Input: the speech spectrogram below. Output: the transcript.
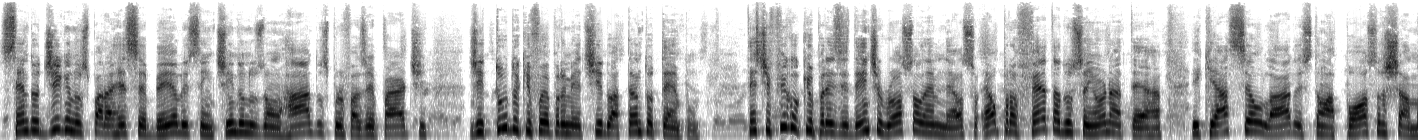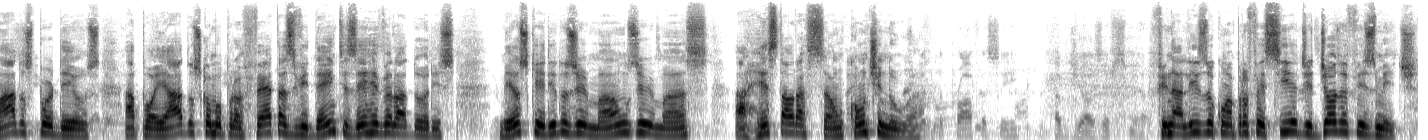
sendo dignos para recebê-lo e sentindo-nos honrados por fazer parte de tudo que foi prometido há tanto tempo. Testifico que o presidente Russell M. Nelson é o profeta do Senhor na terra e que a seu lado estão apóstolos chamados por Deus, apoiados como profetas videntes e reveladores. Meus queridos irmãos e irmãs, a restauração continua. Finalizo com a profecia de Joseph Smith,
